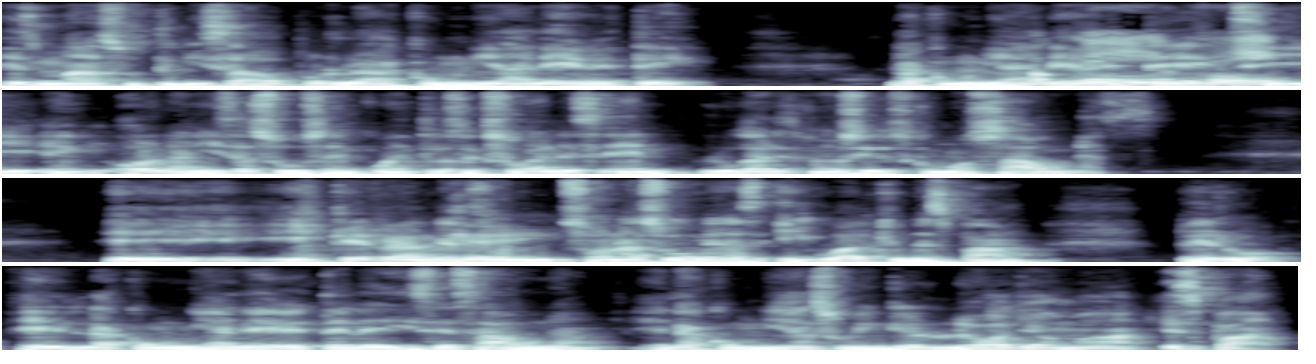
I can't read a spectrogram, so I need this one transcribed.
es más utilizado por la comunidad LGBT. La comunidad LGBT sí en- organiza sus encuentros sexuales en lugares conocidos como saunas. Eh, y que realmente son zonas húmedas, igual que un spa, pero eh, la comunidad LGBT le dice sauna, eh, la comunidad swinger lo llama spa.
